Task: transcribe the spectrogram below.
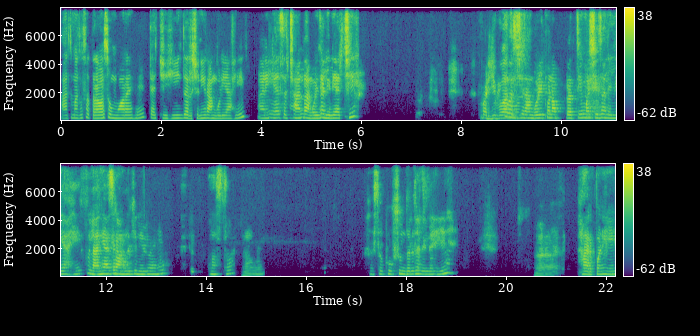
आज माझा सतरावा सोमवार आहे. त्याची ही दर्शनी रांगोळी आहे. आणि हे असं छान रांगोळी झालेली आहे आजची. वरची रांगोळी पण अप्रतिम अशी झालेली आहे. फुलांनी आज रांगोळी केलेली आहे. मस्त. असं खूप सुंदर झालेलं आहे. हार पण हे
